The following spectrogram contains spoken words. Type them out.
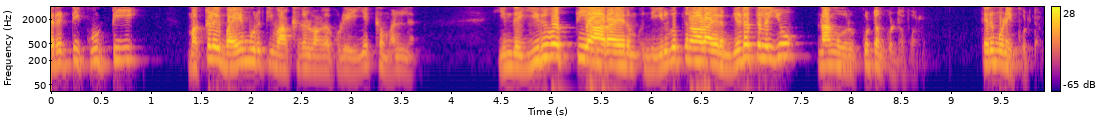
திரட்டி கூட்டி மக்களை பயமுறுத்தி வாக்குகள் வாங்கக்கூடிய இயக்கம் அல்ல. இந்த இருபத்தி ஆறாயிரம் இந்த இருபத்தி நாலாயிரம் இடத்துலையும் நாங்க ஒரு கூட்டம் கூட்ட போறோம். தெருமுனை கூட்டம்.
